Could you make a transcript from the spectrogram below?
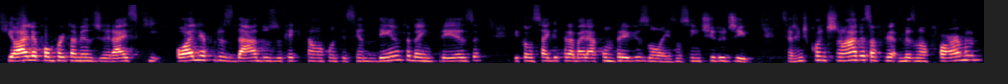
que olha comportamentos gerais, que olha para os dados do que estão acontecendo dentro da empresa e consegue trabalhar com previsões, no sentido de se a gente continuar dessa mesma forma,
